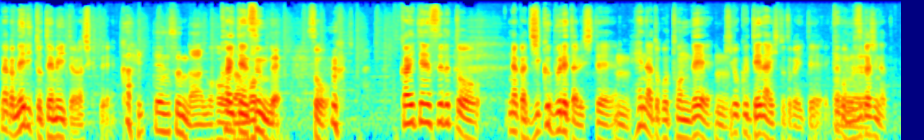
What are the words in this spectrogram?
なんかメリットデメリットらしくて。回転すんのあの砲回丸持って。転すんだよ。そう。回転するとなんか軸ぶれたりして、うん。変なとこ飛んでうん。記録出ない人とかいて、結構難しいんだって、だか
